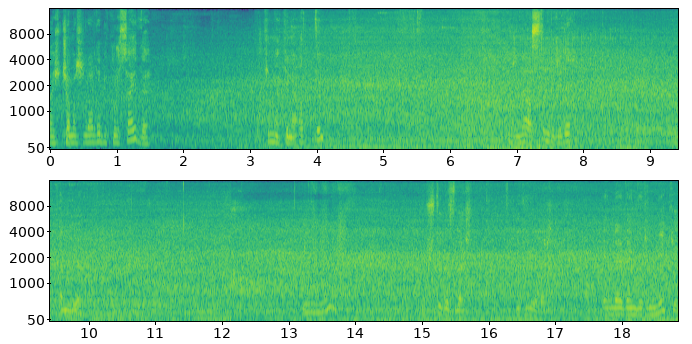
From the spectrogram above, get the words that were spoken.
Ay şu çamaşırlar bir kurusaydı. İki makine attım. Birine astım, biri de yıkanıyor. Bilmiyorum. Uçtu kızlar. Gidiyorlar. Evlerden görünmüyor ki.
